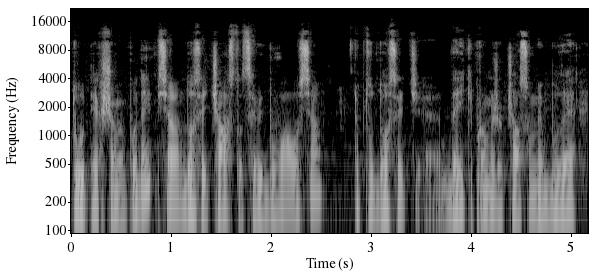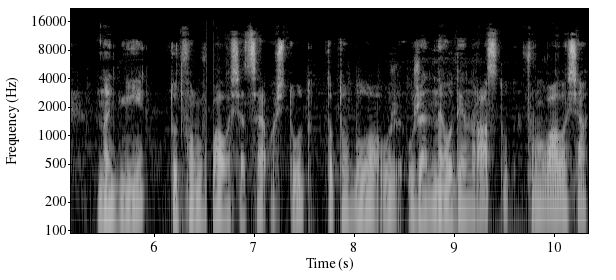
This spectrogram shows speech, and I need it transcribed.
Тут, якщо ми подивимося, досить часто це відбувалося. Тобто, досить е, деякий проміжок часу ми були на дні. Тут формувалося це ось тут, тобто було уже не один раз тут формувалося.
